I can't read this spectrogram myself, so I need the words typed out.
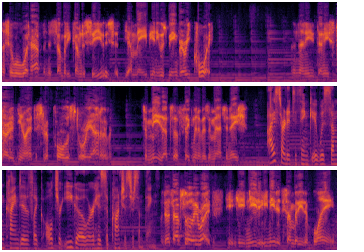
I said, Well, what happened? Did somebody come to see you? He said, Yeah, maybe. And he was being very coy. And then he then he started, you know, I had to sort of pull the story out of him. To me, that's a figment of his imagination. I started to think it was some kind of like alter ego or his subconscious or something. That's absolutely right. He, he needed he needed somebody to blame.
